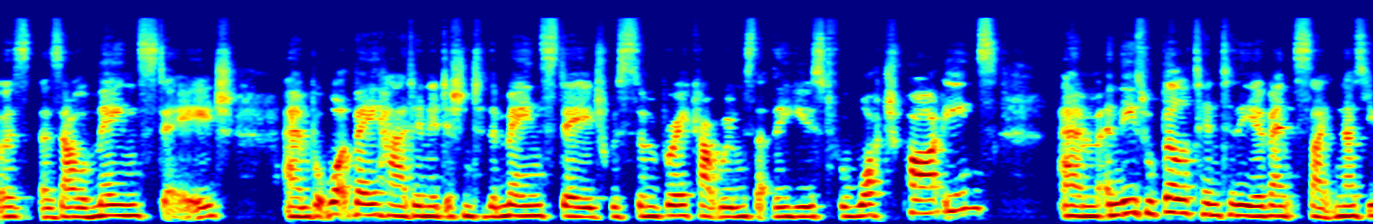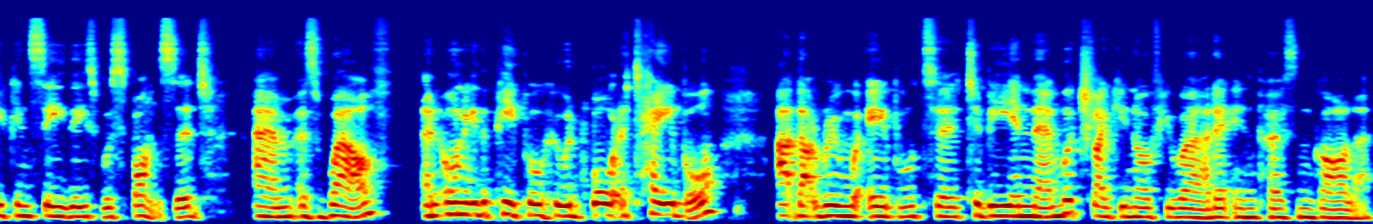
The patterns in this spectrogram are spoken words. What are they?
as, as our main stage. Um, but what they had in addition to the main stage was some breakout rooms that they used for watch parties. Um, and these were built into the event site. And as you can see, these were sponsored um, as well. And only the people who had bought a table at that room were able to to be in there much like you know if you were at an in-person gala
